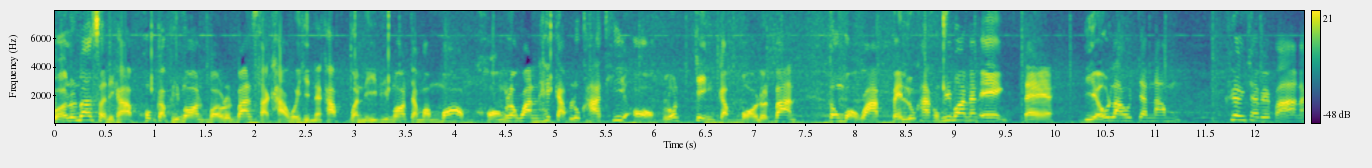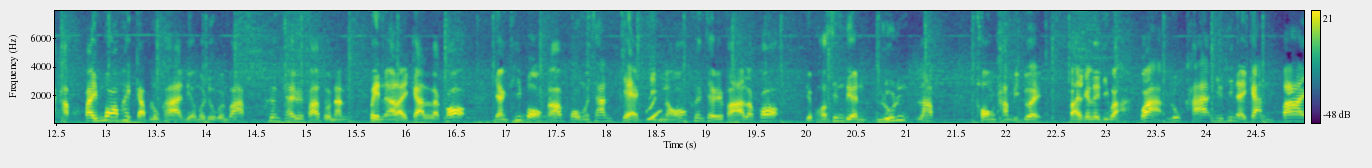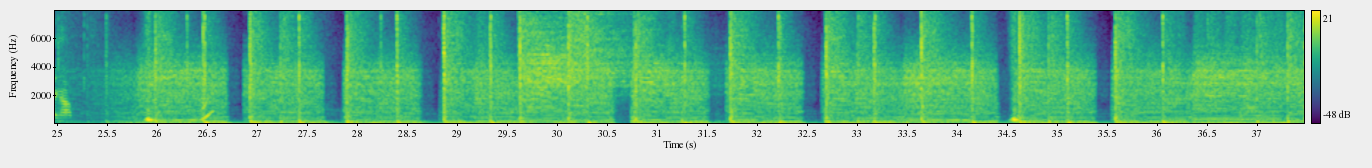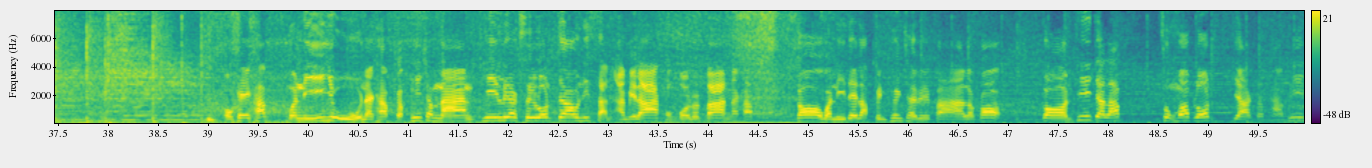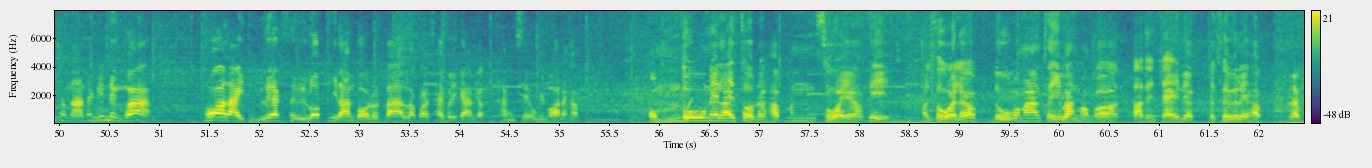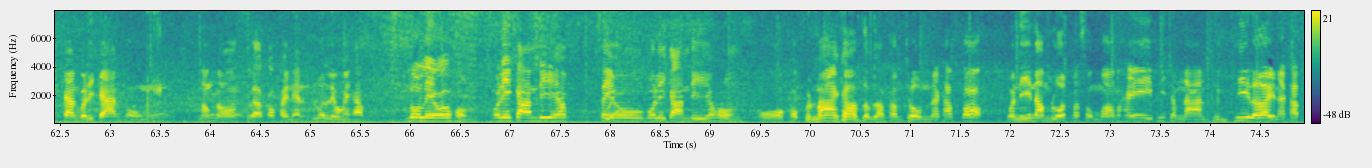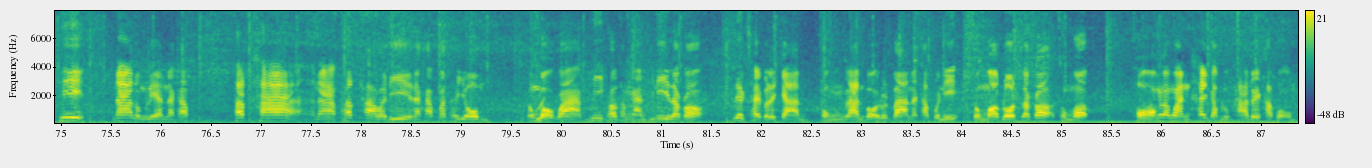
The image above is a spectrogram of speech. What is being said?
บอยรถบ้านสวัสดีครับพบกับพี่มอดบอยรถบ้านสาขาหัวหินนะครับวันนี้พี่มอดจะมามอบของรางวัลให้กับลูกค้าที่ออกรถจริงกับบอยรถบ้าน ต้องบอกว่าเป็นลูกค้าของพี่มอดนั่นเอง แต่เดี๋ยวเราจะนำเครื่องใช้ไฟฟ้านะครับไปมอบให้กับลูกค้าเดี๋ยวมาดูกันว่าเครื่องใช้ไฟฟ้าตัวนั้นเป็นอะไรกัน แล้วก็อย่างที่บอกนะโปรโมชั่นแจกจริงเนาะเครื่องใช้ไฟฟ้าแล้วก็เดี๋ยวพอสิ้นเดือนลุ้นรับทองคำอีกด้วย ไปกันเลยดีกว่าว่าลูกค้าอยู่ที่ไหนกันป้ายครับ โอเคครับ วันนี้อยู่นะครับกับพี่ชำนาญที่เลือกซื้อรถเจ้านิสสันอเมร่าของบรถบ้านนะครับ ก็วันนี้ได้รับเป็นเครื่องใช้ไฟฟ้า แล้วก็ก่อนที่จะรับส่งมอบรถ อยากจะถามพี่ชำนาญทั้งนิดหนึ่งว่า เพราะอะไรถึงเลือกซื้อรถที่ร้านบรถบ้าน แล้วก็ใช้บริการกับทางเซลล์วิมอดนะครับ ผมดูในไลฟ์สดนะครับ มันสวยครับพี่ มันสวยแล้วดูประมาณ4วันผมก็ตัดสินใจเลือกจะซื้อเลยครับ แล้วการบริการของน้องๆ แล้วก็ไฟแนนซ์รวดเร็วไหมครับ รวดเร็วครับผม บริการดีครับ เซลล์บริการดีครับผม โอ้ขอบคุณมากครับสำหรับคำชมนะครับ ก็วันนี้นำรถมาส่งมอบให้พี่ชำนาญถึงที่เลยนะครับ ที่หน้าโรงเรียนนะครับ พัฒนาน้าพัฒนาวดีนะครับมัธยม ต้องบอกว่าพี่เขาทำงานที่นี่แล้วก็เลือกใช้บริการของร้านบ่อรถบ้านนะครับ วันนี้ส่งมอบรถแล้วก็ส่งมอบของรางวัลให้กับลูกค้าด้วยครับผม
